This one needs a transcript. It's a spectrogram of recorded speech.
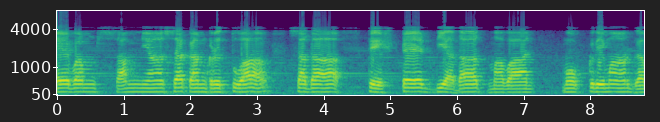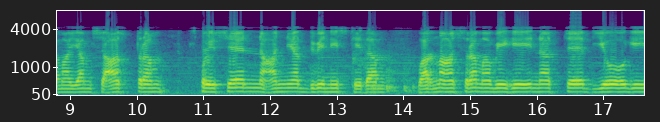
एवं संन्यासकं कृत्वा सदा तिष्ठेद्यदात्मवान् मुक्तिमार्गमयं शास्त्रं स्पृश्येन्नान्यद्विनिश्चितं वर्णाश्रमविहीनश्चेद्योगी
